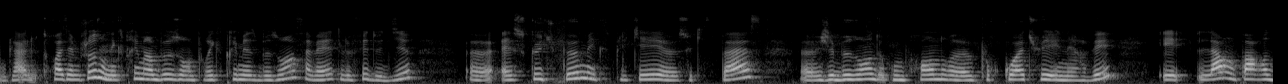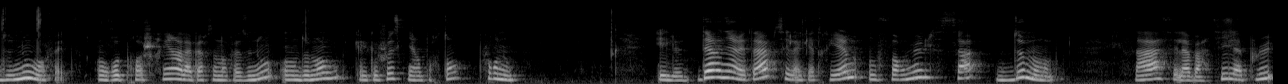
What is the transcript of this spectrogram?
Donc là, la troisième chose, on exprime un besoin. Pour exprimer ce besoin, ça va être le fait de dire euh, est-ce que tu peux m'expliquer euh, ce qui se passe? Euh, J'ai besoin de comprendre pourquoi tu es énervé. Et là, on parle de nous en fait. On reproche rien à la personne en face de nous, on demande quelque chose qui est important pour nous. Et la dernière étape, c'est la quatrième, on formule sa demande. Ça, c'est la partie la plus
